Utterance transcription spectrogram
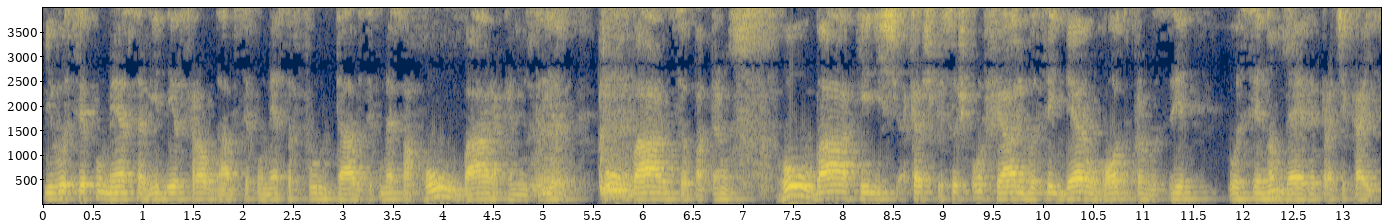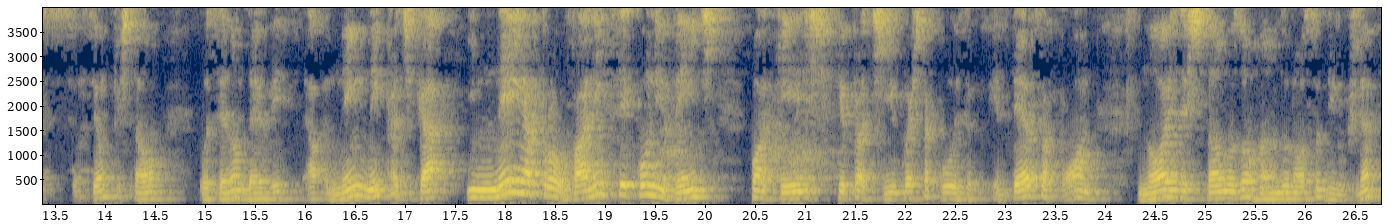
e você começa ali a defraudar, você começa a furtar, você começa a roubar aquela empresa, roubar o seu patrão, roubar aqueles, aquelas pessoas que confiaram em você e deram voto para você, você não deve praticar isso. Se você é um cristão, você não deve nem, nem praticar e nem aprovar, nem ser conivente com aqueles que praticam esta coisa, porque dessa forma nós estamos honrando o nosso Deus, né?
